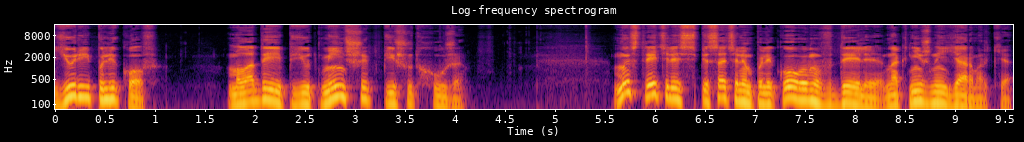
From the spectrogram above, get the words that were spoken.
Юрий Поляков. Молодые пьют меньше, пишут хуже. Мы встретились с писателем Поляковым в Дели на книжной ярмарке.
